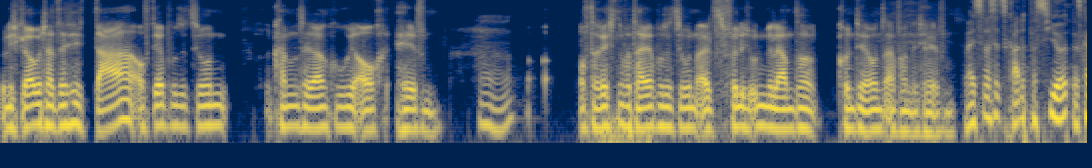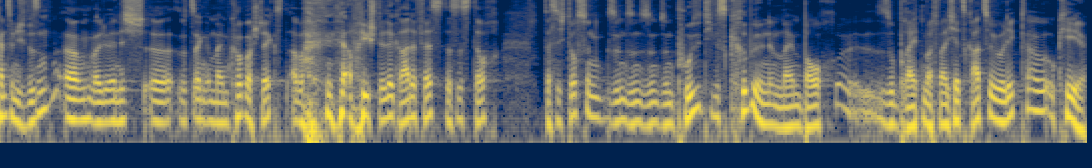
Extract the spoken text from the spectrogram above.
Und ich glaube tatsächlich, da auf der Position kann uns Elhan Kuri auch helfen. Mhm. Auf der rechten Verteidigerposition als völlig Ungelernter konnte er uns einfach nicht helfen. Weißt du, was jetzt gerade passiert? Das kannst du nicht wissen, ähm, weil du ja nicht äh, sozusagen in meinem Körper steckst, aber, aber ich stelle gerade fest, dass es doch, dass sich doch so ein, so, ein- so, ein- so ein positives Kribbeln in meinem Bauch äh, so breit macht, weil ich jetzt gerade so überlegt habe, okay,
